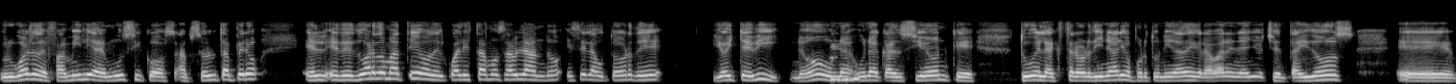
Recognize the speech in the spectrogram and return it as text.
uruguayos de familia de músicos absoluta, pero el, Eduardo Mateo, del cual estamos hablando, es el autor de Y hoy te vi, ¿no? Una, canción que tuve la extraordinaria oportunidad de grabar en el año 82. Eh,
